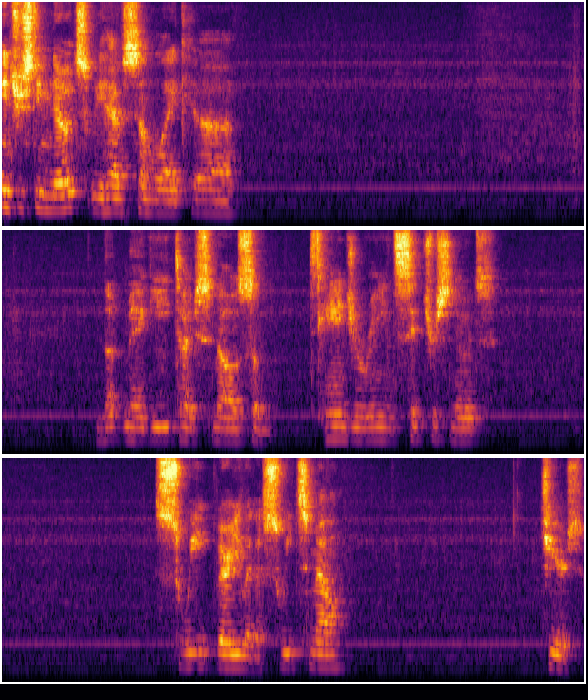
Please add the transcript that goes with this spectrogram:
Interesting notes. We have some like uh, nutmeggy type smells, some tangerine citrus notes. Sweet, very like a sweet smell. Cheers.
